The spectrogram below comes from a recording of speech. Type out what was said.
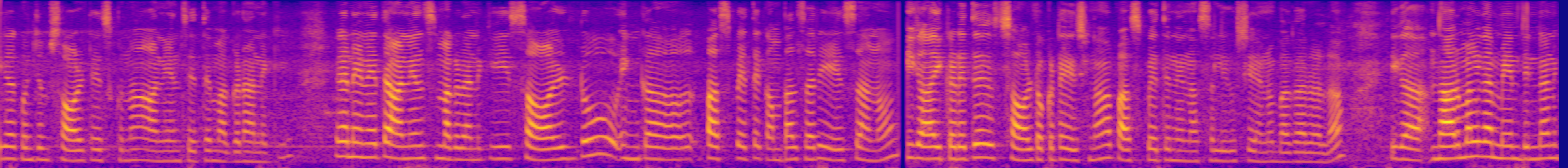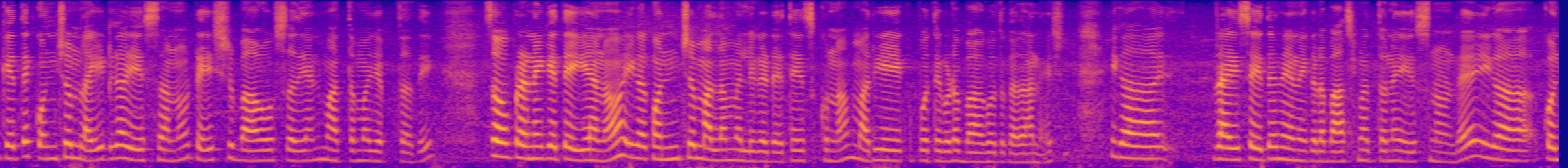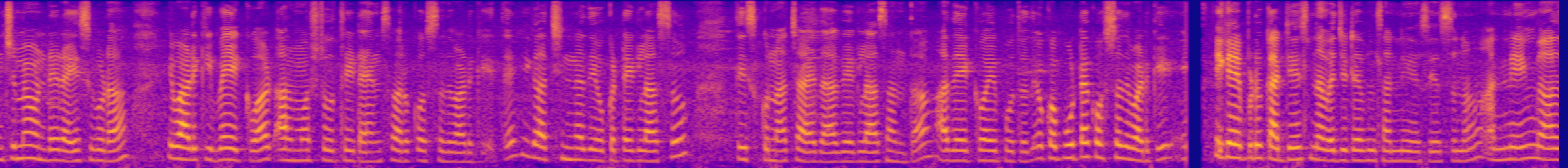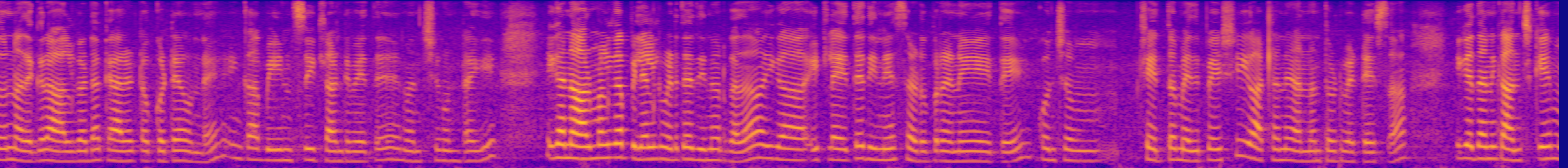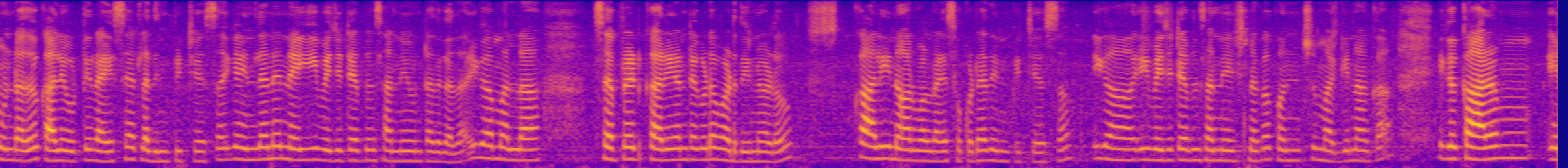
ఇక కొంచెం సాల్ట్ వేసుకున్న ఆనియన్స్ అయితే మగ్గడానికి. ఇక నేనైతే ఆనియన్స్ మగ్గడానికి సాల్ట్ ఇంకా పసుపు అయితే కంపల్సరీ వేసాను. ఇక ఇక్కడైతే సాల్ట్ ఒకటే వేసిన పసుపు అయితే నేను అసలు యూజ్ చేయను బగారాలో. ఇక నార్మల్గా మేము తినడానికి అయితే కొంచెం లైట్గా చేస్తాను టేస్ట్ బాగా వస్తుంది అని మా అత్తమ్మ చెప్తుంది. సో ప్రణయ్కి అయితే వేయను ఇక కొంచెం అల్లం వెల్లిగడ్డ అయితే వేసుకున్నా. మరీ వేయకపోతే కూడా బాగోదు కదా అనేసి. ఇక రైస్ అయితే నేను ఇక్కడ బాస్మతితోనే వేస్తున్నా ఉండే. ఇక కొంచెమే ఉండే రైస్ కూడా. వాడికి ఇవే ఎక్కువ. ఆల్మోస్ట్ టూ త్రీ టైమ్స్ వరకు వస్తుంది వాడికి అయితే. ఇక చిన్నది ఒకటే గ్లాసు తీసుకున్న. చాయ్ తాగే గ్లాస్ అంతా. అదే ఎక్కువ అయిపోతుంది ఒక పూటకు వస్తుంది వాడికి. ఇక ఇప్పుడు కట్ చేసిన వెజిటేబుల్స్ అన్నీ వేసేస్తున్నా. అన్నీ ఏం కాదు నా దగ్గర ఆలుగడ్డ క్యారెట్ ఒక్కటే ఉండే. ఇంకా బీన్స్ ఇట్లాంటివి అయితే మంచిగా ఉంటాయి. ఇక నార్మల్గా పిల్లలకి పెడితే తినరు కదా. ఇక ఇట్లా అయితే తినేస్తాడు ప్రణయ్ అయితే. కొంచెం చేత్తో మెదిపేసి అట్లనే అన్నంతో పెట్టేస్తా. ఇక దానికి అంచుకేం ఉండదు. ఖాళీ ఉట్టి రైస్ అట్లా తినిపించేస్తా. ఇక ఇంట్లోనే నెయ్యి వెజిటేబుల్స్ అన్నీ ఉంటుంది కదా. ఇక మళ్ళీ సెపరేట్ కర్రీ అంటే కూడా వాడు తిన్నాడు ఖాళీ నార్మల్ రైస్ ఒకటే తినిపించేస్తా. ఇక ఈ వెజిటేబుల్స్ అన్నీ వేసినాక కొంచెం మగ్గినాక ఇక కారం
